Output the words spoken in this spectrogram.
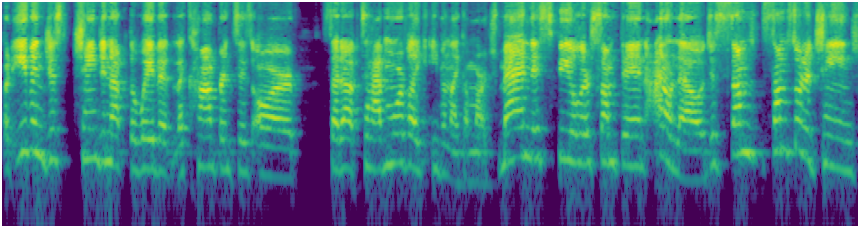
But even just changing up the way that the conferences are set up to have more of like even like a March Madness feel or something. I don't know, just some some sort of change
